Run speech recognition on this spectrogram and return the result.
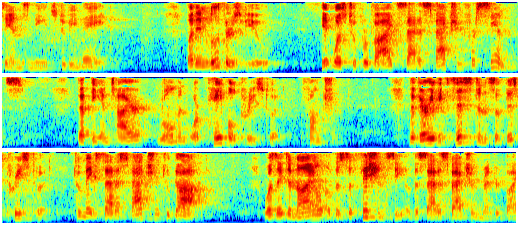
sins needs to be made. But in Luther's view, it was to provide satisfaction for sins that the entire Roman or papal priesthood functioned. The very existence of this priesthood to make satisfaction to God was a denial of the sufficiency of the satisfaction rendered by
